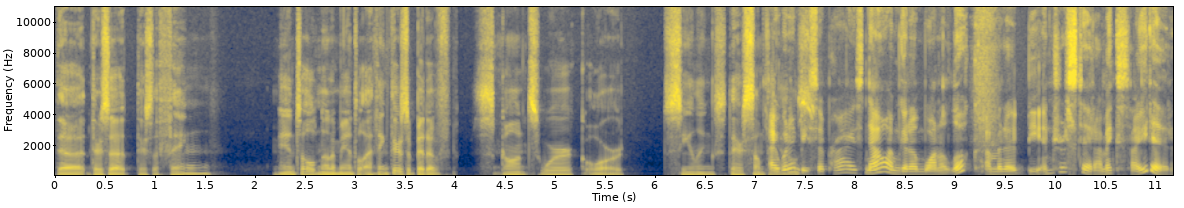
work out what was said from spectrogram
The there's a there's a thing, mantle, not a mantle. I think there's a bit of sconce work or ceilings. There's something. I wouldn't be surprised. Now I'm gonna want to look. I'm gonna be interested. I'm excited.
